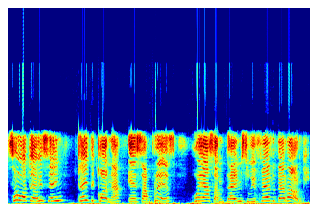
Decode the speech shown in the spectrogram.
So what are we saying? Tight corner is a place where sometimes we fail the road.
